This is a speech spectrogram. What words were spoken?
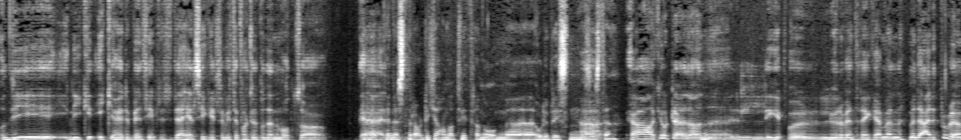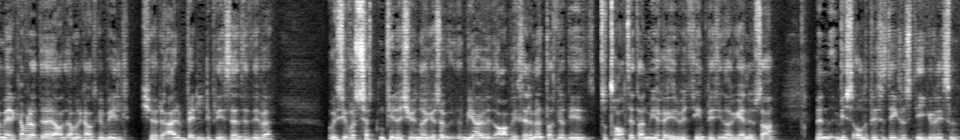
Og de liker ikke høyere bensinpriser. Det er helt sikkert. Så hvis det fortsetter på denne måten, så Det er, det er nesten rart ikke han har tvitra noe om eh, oljeprisen i det siste. Ja, han har ikke gjort det. Han ligger på lur og venter, tenker jeg. Men, men det er et problem i Amerika, for at det- amerikanske bilkjørere er veldig prissensitive. Og hvis vi får 17-24 i Norge, så Vi har jo et avvikselement. Altså at vi totalt sett har en mye høyere bensinpris i Norge enn i USA. Men hvis oljeprisen stiger, så stiger, liksom,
